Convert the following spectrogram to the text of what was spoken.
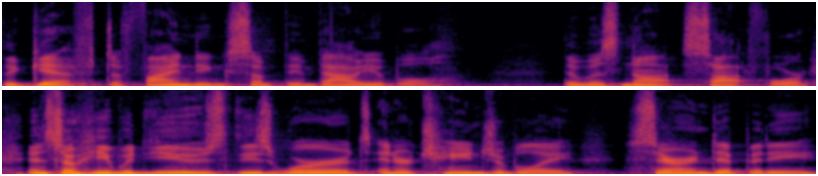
the gift of finding something valuable that was not sought for. And so he would use these words interchangeably serendipity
